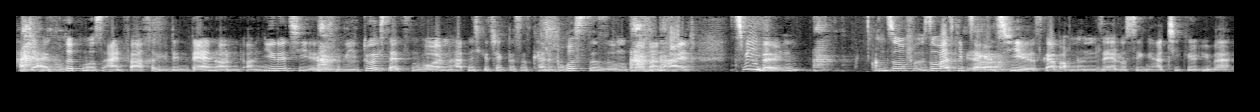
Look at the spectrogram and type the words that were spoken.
hat der Algorithmus einfach den Ban on, on Unity irgendwie durchsetzen wollen und hat nicht gecheckt, dass es keine Brüste sind, sondern halt Zwiebeln. Und so, sowas gibt's ja. ja ganz viel. Es gab auch einen sehr lustigen Artikel über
